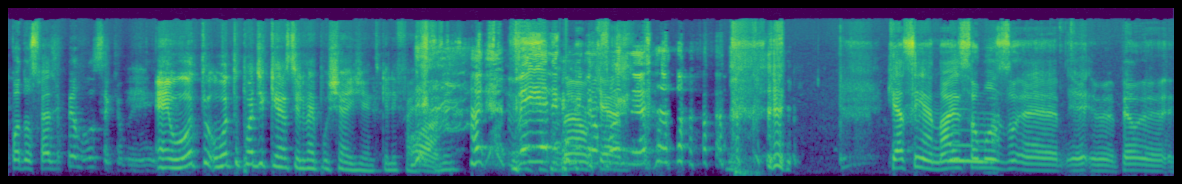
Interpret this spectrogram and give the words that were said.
Podosfés de pelúcia que eu ganhei. É outro, outro podcast ele vai puxar aí, gente, que ele faz. Tá Vem ele com Não, o microfone, que é... né? que assim, nós somos, é, é,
